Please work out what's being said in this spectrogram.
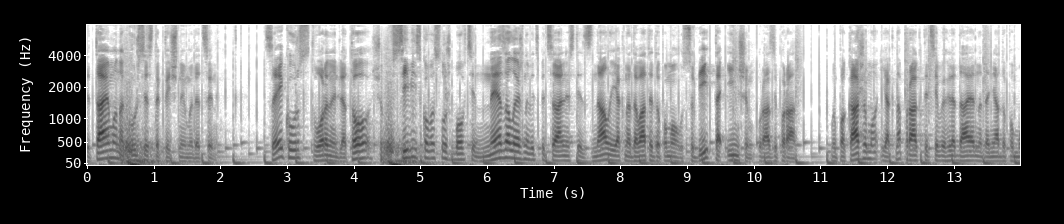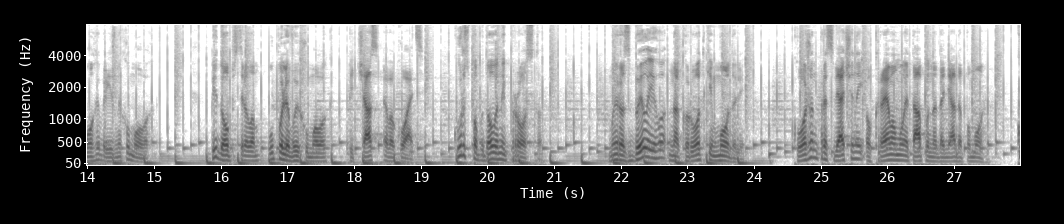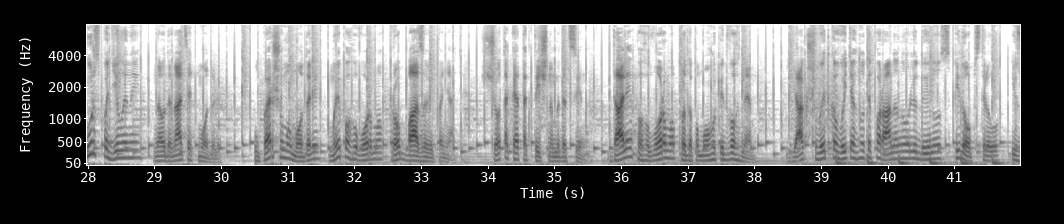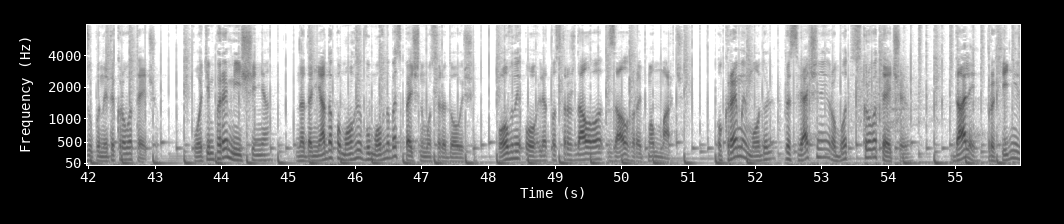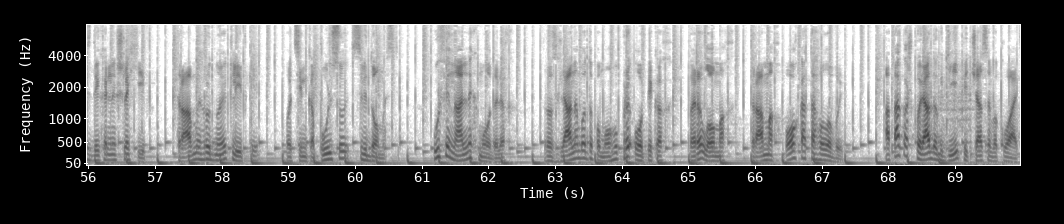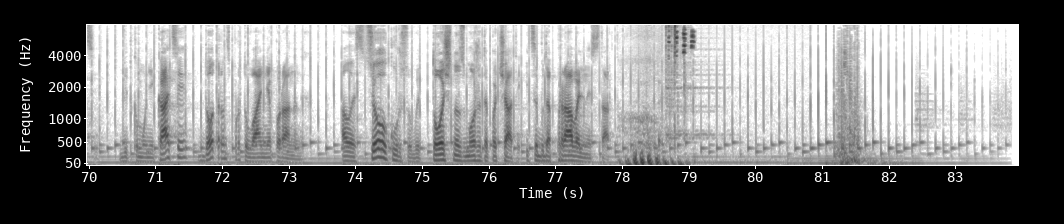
Вітаємо на курсі з тактичної медицини. Цей курс створений для того, щоб всі військовослужбовці, незалежно від спеціальності, знали, як надавати допомогу собі та іншим у разі поранень. Ми покажемо, як на практиці виглядає надання допомоги в різних умовах, під обстрілом, у польових умовах, під час евакуації. Курс побудований просто. Ми розбили його на короткі модулі. Кожен присвячений окремому етапу надання допомоги. Курс поділений на 11 модулів. У першому модулі ми поговоримо про базові поняття, що таке тактична медицина. Далі поговоримо про допомогу під вогнем, як швидко витягнути поранену людину з під обстрілу і зупинити кровотечу. Потім переміщення, надання допомоги в умовно безпечному середовищі, повний огляд постраждалого за алгоритмом Марч. Окремий модуль присвячений роботі з кровотечею. Далі прохідність дихальних шляхів, травми грудної клітки, оцінка пульсу, свідомості. У фінальних модулях розглянемо допомогу при опіках, переломах, травмах ока та голови, а також порядок дій під час евакуації від комунікації до транспортування поранених. Але з цього курсу ви точно зможете почати, і це буде правильний старт.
